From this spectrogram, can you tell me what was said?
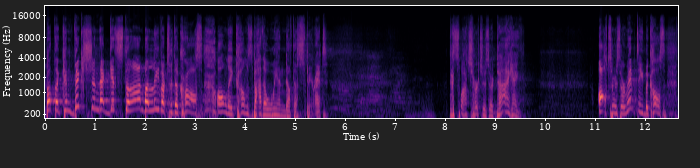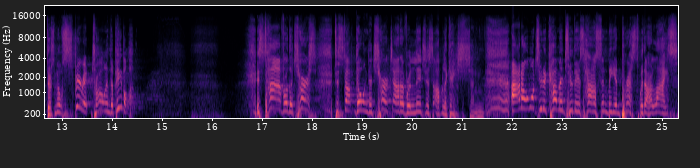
but the conviction that gets the unbeliever to the cross only comes by the wind of the Spirit. That's why churches are dying. Altars are empty because there's no spirit drawing the people. It's time for the church to stop going to church out of religious obligation. I don't want you to come into this house and be impressed with our lights.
